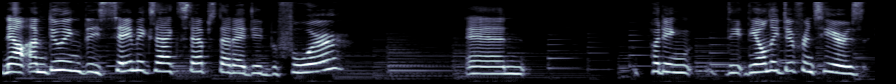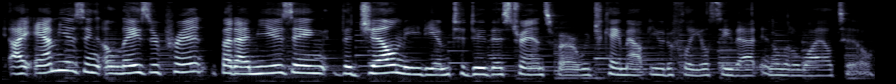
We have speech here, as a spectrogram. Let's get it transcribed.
Now I'm doing the same exact steps that I did before, and putting the, the only difference here is I am using a laser print, but I'm using the gel medium to do this transfer, which came out beautifully. You'll see that in a little while too.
